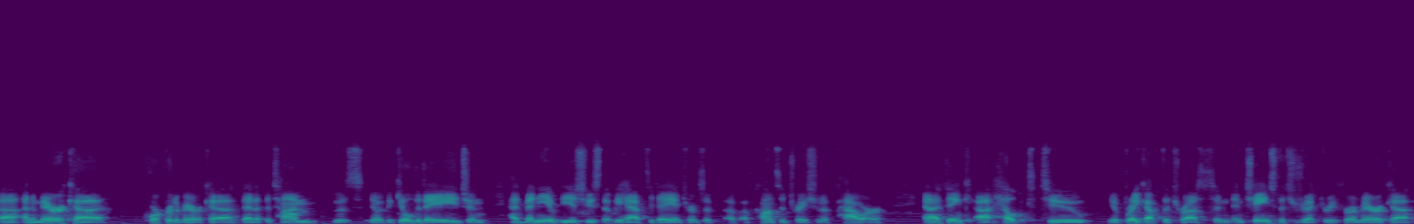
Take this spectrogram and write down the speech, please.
uh, an America, corporate America, that at the time was you know the Gilded Age and had many of the issues that we have today in terms of, of, of concentration of power. And I think uh, helped to you know break up the trust and, and change the trajectory for America.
